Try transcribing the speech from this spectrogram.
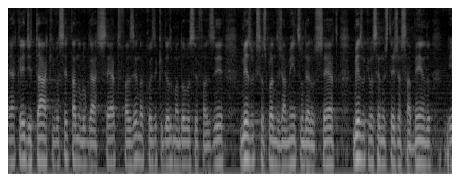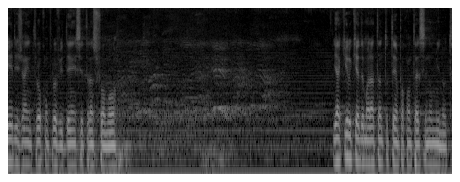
é acreditar que você está no lugar certo, fazendo a coisa que Deus mandou você fazer, mesmo que seus planejamentos não deram certo, mesmo que você não esteja sabendo, Ele já entrou com providência e transformou. E aquilo que ia demorar tanto tempo acontece em um minuto.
